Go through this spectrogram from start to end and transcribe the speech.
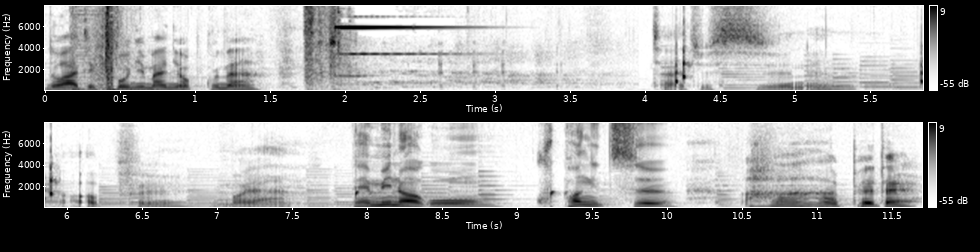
너 아직 돈이 많이 없구나. 자주 쓰는 어플 뭐야? 배민하고 쿠팡이츠. 아 배달.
